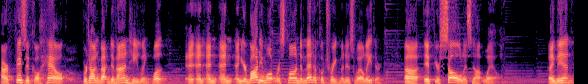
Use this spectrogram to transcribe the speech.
our physical health. We're talking about divine healing. Well, and, and, and, and your body won't respond to medical treatment as well either uh, if your soul is not well. Amen?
